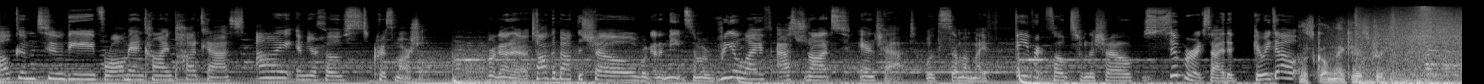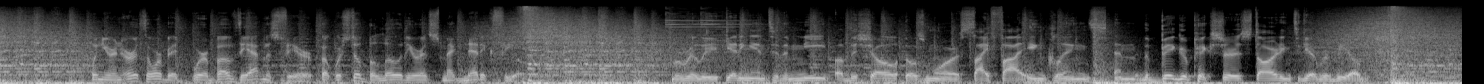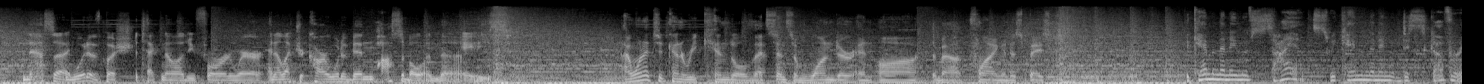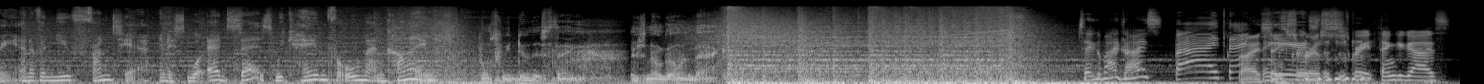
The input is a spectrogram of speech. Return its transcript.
welcome to the For All Mankind podcast. I am your host, Krys Marshall. We're going to talk about the show. We're going to meet some real life astronauts and chat with some of my favorite folks from the show. Super excited. Here we go. Let's go make history. When you're in Earth orbit, we're above the atmosphere, but we're still below the Earth's magnetic field. We're really getting into the meat of the show, those more sci fi inklings, and the bigger picture is starting to get revealed. NASA would have pushed the technology forward where an electric car would have been possible in the 80s. I wanted to kind of rekindle that sense of wonder and awe about flying into space. We came in the name of science. We came in the name of discovery and of a new frontier. And it's what Ed says we came for all mankind. Once we do this thing, there's no going back. Say goodbye, guys. Bye. Thank Bye. you. Thanks, Krys. This is great. Thank you guys.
